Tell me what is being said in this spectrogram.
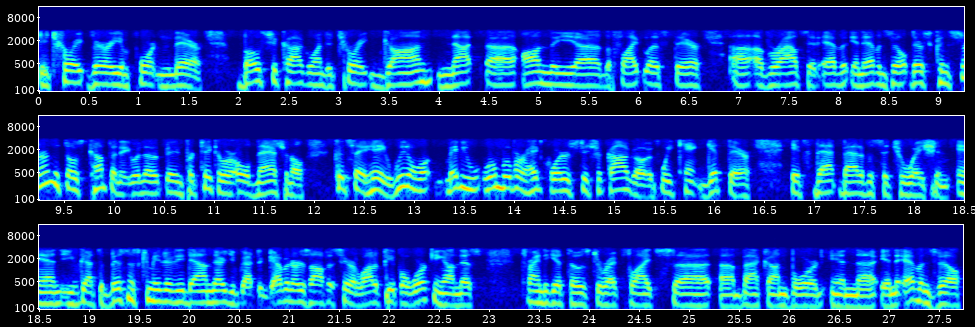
Detroit, very important there. Both Chicago and Detroit gone, not uh, on the uh, the flight list there uh, of routes at Ev- in Evansville. There's concern that those companies, in particular Old National, could say, "Hey, we don't. Want, maybe we'll move our headquarters to Chicago if we can't get there." It's that bad of a situation, and you've got the business community down there. You've got the governor's office here. A lot of people working on this, trying to get those direct flights uh, uh, back on board in uh, in Evansville.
